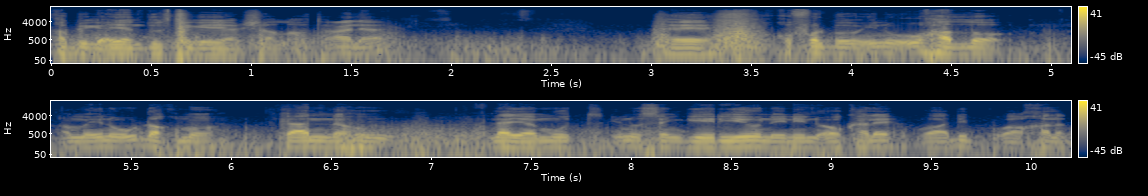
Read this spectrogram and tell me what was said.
qabrigii ayaan dul tegayaa insha allahu tacaala. Qof walba inuu u hadlo ama inuu u dhaqmo kaannahu laa yamuut inuusan geeriyoonaynin oo kale waa dhib waa khalad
